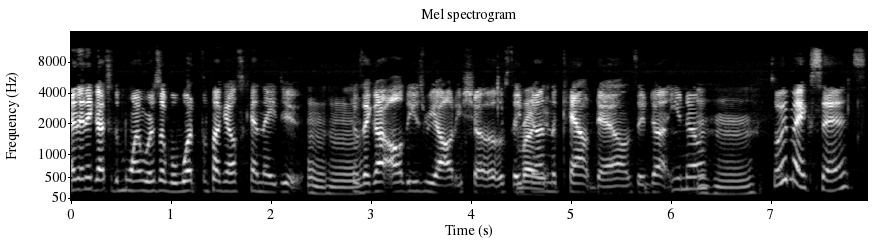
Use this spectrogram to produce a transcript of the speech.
and then it got to the point where it's like, well, what the fuck else can they do? Because Mm-hmm. they got all these reality shows, they've Right. done the countdowns, they've done, you know, Mm-hmm. so it makes sense.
